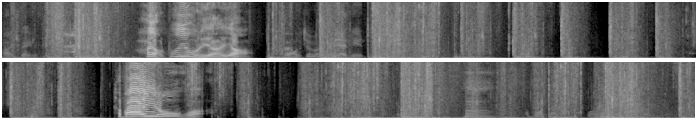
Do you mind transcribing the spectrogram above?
အားကြိုက်လေဟာရောက်တွေးရရရအောင်ကျွန်တော်ပြည့်နေတယ် 拜拜喽我嗯我在我在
